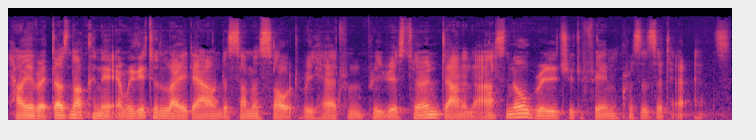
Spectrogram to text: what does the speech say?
However, it does not connect, and we get to lay down the somersault we had from the previous turn down in the arsenal, ready to defend Chris's attacks.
